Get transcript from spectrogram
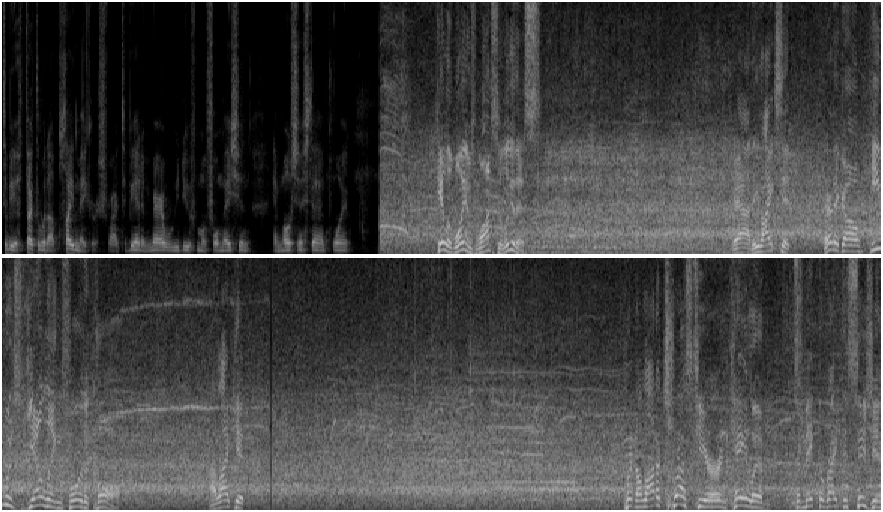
to be effective with our playmakers, right? To be able to marry what we do from a formation and motion standpoint. Caleb Williams wants to. Look at this. Yeah, he likes it. There they go. He was yelling for the call. I like it. Putting a lot of trust here in Caleb to make the right decision.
